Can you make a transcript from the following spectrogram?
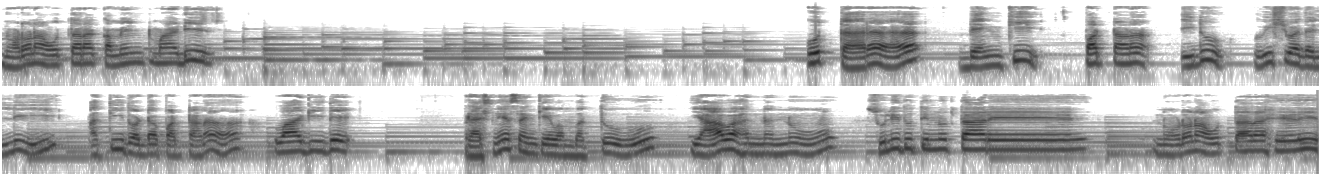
ನೋಡೋಣ ಉತ್ತರ ಕಮೆಂಟ್ ಮಾಡಿ. ಉತ್ತರ, ಬೆಂಕಿ. ಪಟ್ಟಣ. ಇದು ವಿಶ್ವದಲ್ಲಿ ಅತಿ ದೊಡ್ಡ ಪಟ್ಟಣವಾಗಿದೆ. ಪ್ರಶ್ನೆ ಸಂಖ್ಯೆ ಒಂಬತ್ತು. ಯಾವ ಹಣ್ಣನ್ನು ಸುಲಿದು ತಿನ್ನುತ್ತಾರೆ? ನೋಡೋಣ ಉತ್ತರ ಹೇಳಿ.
